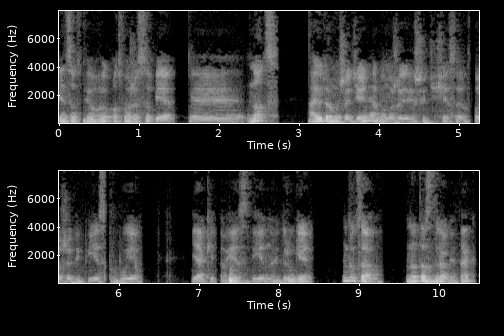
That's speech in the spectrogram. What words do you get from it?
więc otworzę, otworzę sobie e, noc, a jutro może dzień, albo może jeszcze dzisiaj sobie otworzę, wypiję, spróbuję, jakie to jest, jedno i drugie. No to co? No to zdrowie, tak?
